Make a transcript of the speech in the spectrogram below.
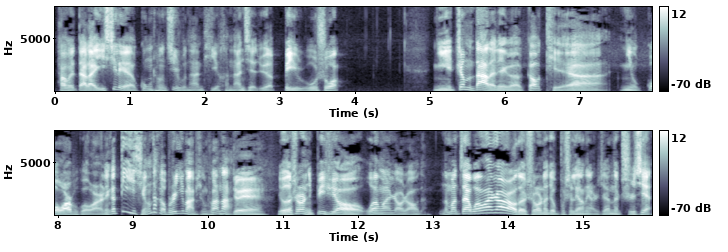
它会带来一系列工程技术难题，很难解决。比如说，你这么大的这个高铁，你过弯不过弯？那个地形它可不是一马平川的，对，有的时候你必须要弯弯绕绕的。那么在弯弯绕绕的时候，那就不是两点之间的直线。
